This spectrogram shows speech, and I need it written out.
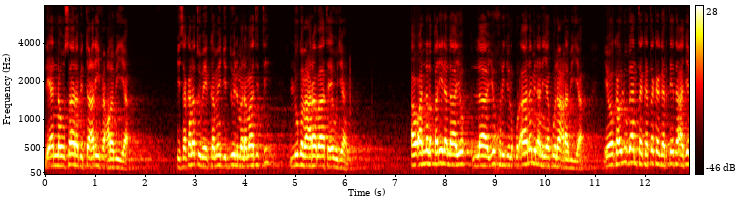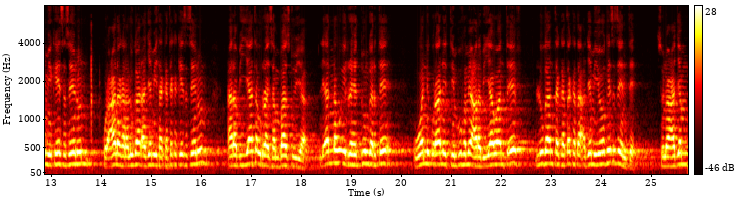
لأنه صار بالتعريف عربية إذا كانت بكمي جدو المنامات لغة عربات أوجان أو أن القليل لا يخرج القرآن من أن يكون عربيا takka takka gartee ta ajamii keessa seenuun qura'aana kana lugaan ajamii takka takka keessa seenuun arabiyyaa ta'urraa isan baastuyya li'annahu irra hedduun gartee wanni qura'aani ittiin buufame arabiyyaa waan ta'eef lugaan takka takka ta ajamii yoo keessa seente sun ajam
